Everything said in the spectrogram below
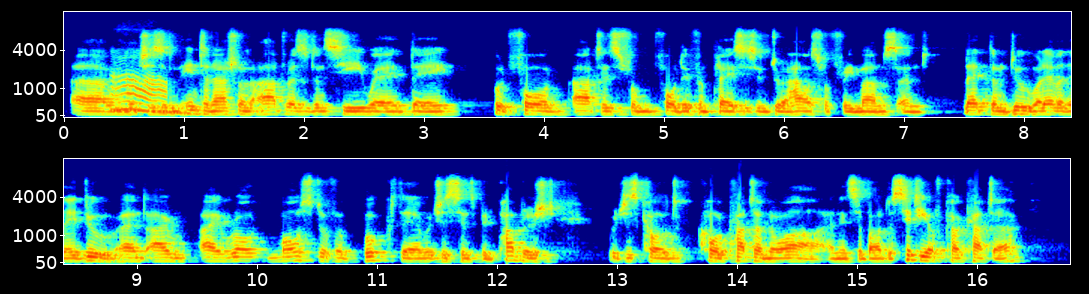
um, oh. which is an international art residency where they put four artists from four different places into a house for three months and let them do whatever they do. And I, I wrote most of a book there, which has since been published, which is called Kolkata Noir. And it's about the city of Calcutta,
